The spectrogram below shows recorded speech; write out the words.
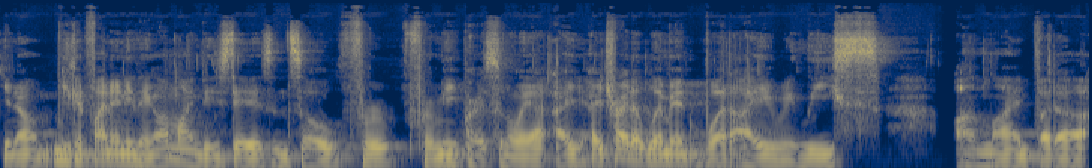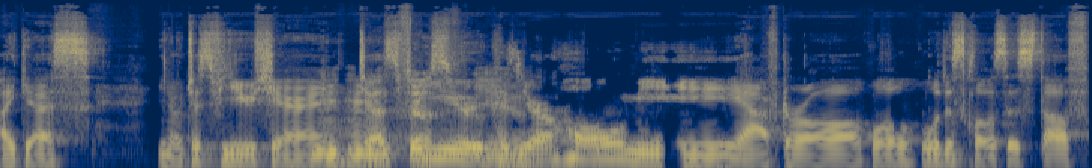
you know, you can find anything online these days. And so, for for me personally, I, I try to limit what I release online, but uh, I guess you know, just for you, Sharon, Mhm, just for just you, because you. you're a homie. After all, we'll we'll disclose this stuff.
